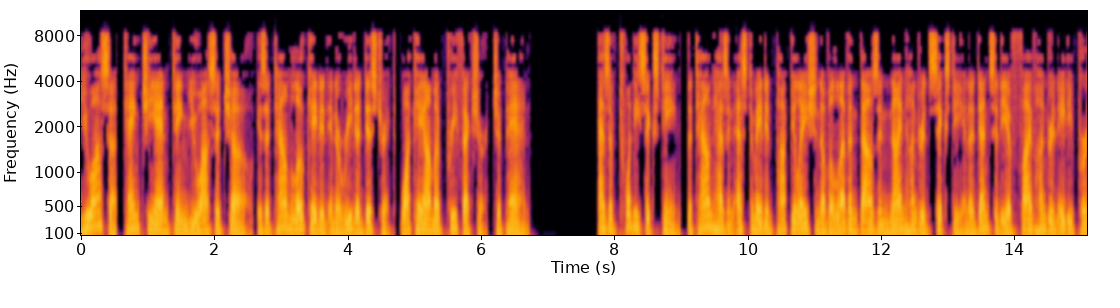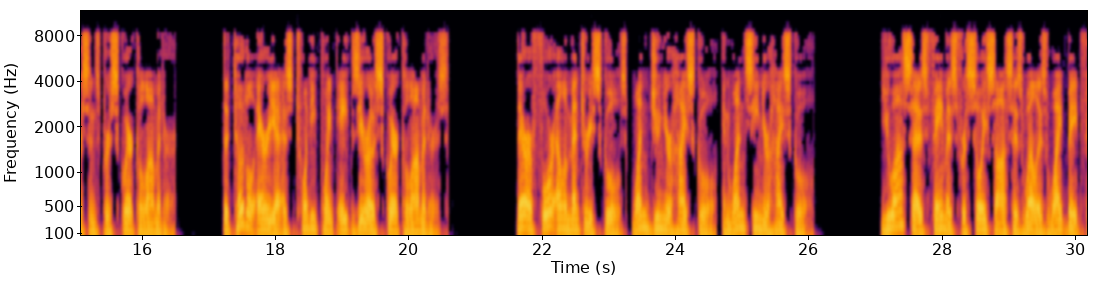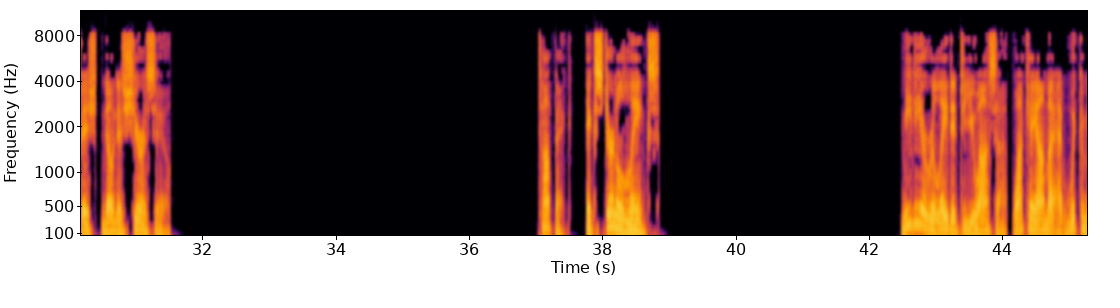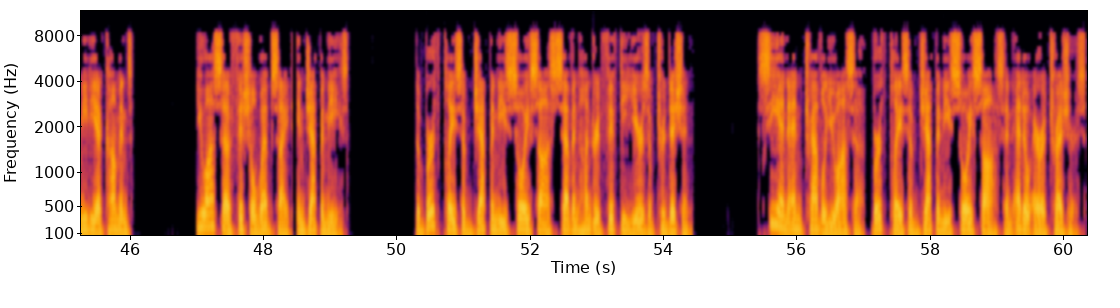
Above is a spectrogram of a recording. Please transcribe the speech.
Yuasa, Tangqian Ting Yuasa Cho is a town located in Arita District, Wakayama Prefecture, Japan. As of 2016, the town has an estimated population of 11,960 and a density of 580 persons per square kilometer. The total area is 20.80 square kilometers. There are four elementary schools, one junior high school, and one senior high school. Yuasa is famous for soy sauce as well as whitebait fish, known as shirasu. External links. Media related to Yuasa, Wakayama at Wikimedia Commons. Yuasa official website in Japanese. The birthplace of Japanese soy sauce 750 years of tradition CNN Travel Yuasa, birthplace of Japanese soy sauce and Edo-era treasures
